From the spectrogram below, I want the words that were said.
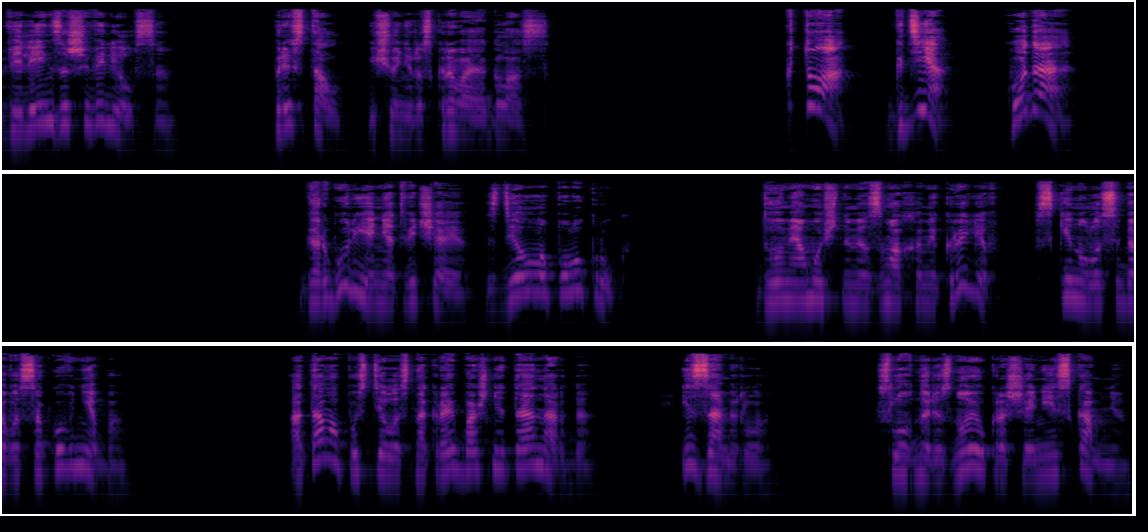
Вилейн зашевелился. Пристал, еще не раскрывая глаз. «Кто? Где? Куда?» Горгулья, не отвечая, сделала полукруг. Двумя мощными взмахами крыльев вскинула себя высоко в небо. А там опустилась на край башни Теонарда и замерла, словно резное украшение из камня.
